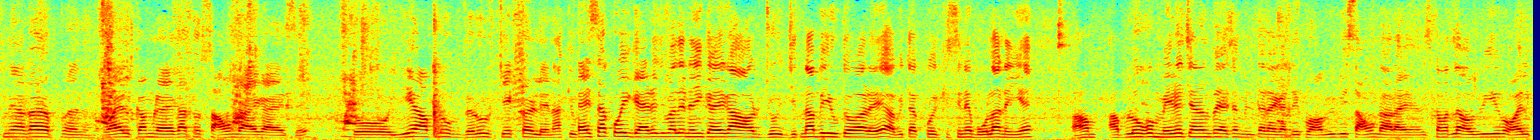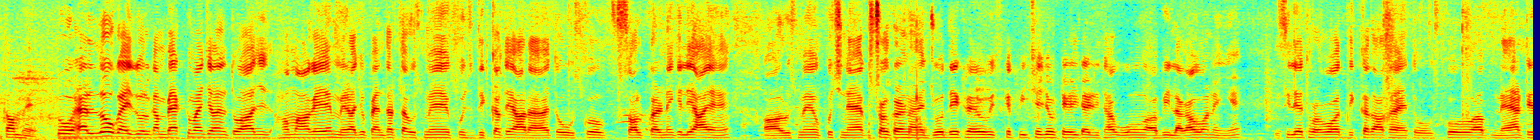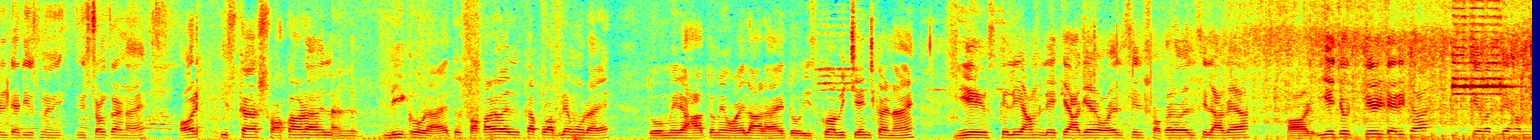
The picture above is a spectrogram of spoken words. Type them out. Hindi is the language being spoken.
इसमें अगर ऑयल कम रहेगा तो साउंड आएगा ऐसे। तो ये आप लोग ज़रूर चेक कर लेना, क्योंकि ऐसा कोई गैरेज वाले नहीं कहेगा और जो जितना भी यूट्यूबर है, अभी तक कोई किसी ने बोला नहीं है। हम, आप लोगों को मेरे चैनल पे ऐसा मिलता रहेगा। देखो, अभी भी साउंड आ रहा है, इसका मतलब अभी ऑयल कम है। तो hello guys welcome back to my channel तो आज हम आ गए हैं, मेरा जो पैंथर था, उसमें कुछ दिक्कतें आ रहा है तो उसको सॉल्व करने के लिए आए हैं। और उसमें कुछ नया इंस्टॉल करना है। जो देख रहे हो, इसके पीछे जो टेल टेरी था, वो अभी लगा हुआ नहीं है। इसीलिए थोड़ा बहुत दिक्कत आता है तो उसको अब नया टेल टेरी उसमें इंस्टॉल करना है। और इसका शॉकर ऑयल लीक हो रहा है तो शॉकर ऑयल का प्रॉब्लम हो रहा है तो मेरे हाथों में ऑयल आ रहा है तो इसको अभी चेंज करना है। ये उसके लिए हम लेके आ गए oil seal shocker oil seal आ गया। और ये जो टेल टेरी था, इसके बदले हम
